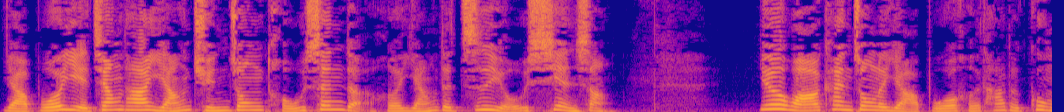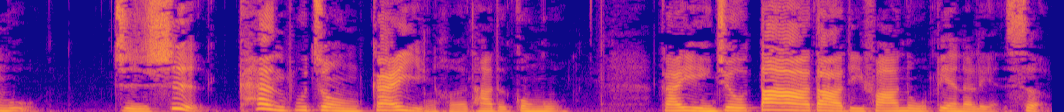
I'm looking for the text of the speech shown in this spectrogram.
亚伯也将他羊群中头生的和羊的脂油献上。耶和华看中了亚伯和他的供物，只是看不中该隐和他的供物。该隐就大大地发怒，变了脸色。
